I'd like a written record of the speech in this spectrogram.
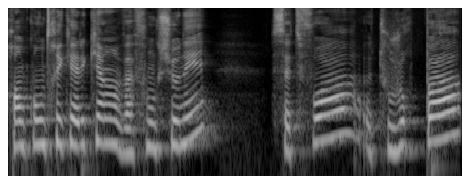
rencontrer quelqu'un va fonctionner? Cette fois, toujours pas.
